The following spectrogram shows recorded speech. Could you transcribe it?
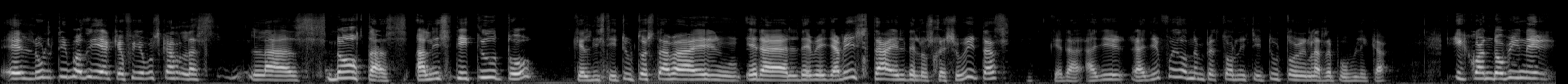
el último día que fui a buscar las, las notas al instituto, que el instituto estaba en, era el de Bellavista, el de los jesuitas, que era allí, allí fue donde empezó el instituto en la República. Y cuando vine,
